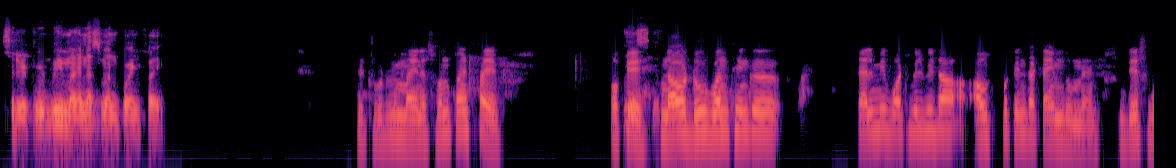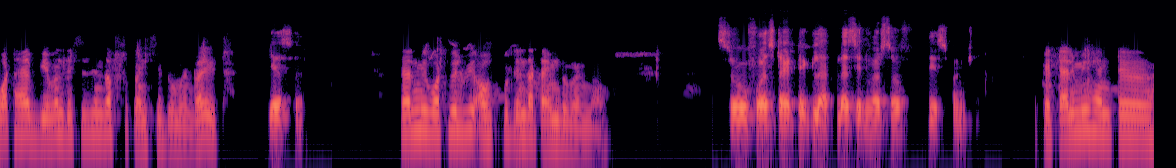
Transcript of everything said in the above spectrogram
Sir, it would be minus 1.5. It would be minus 1.5. Okay, Yes, now do one thing. uh, tell me what will be the output in the time domain. This what I have given, this is in the frequency domain, right? Yes, sir. Tell me what will be output in the time domain now. So first I take Laplace inverse of this function. Okay, tell me and uh,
